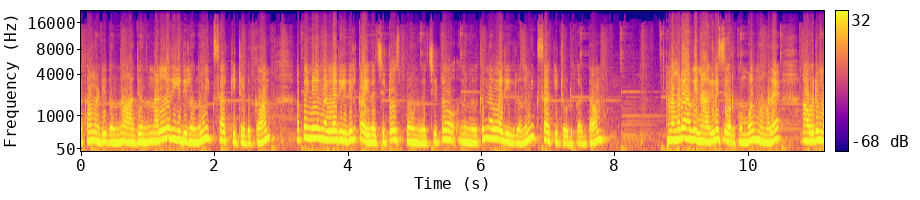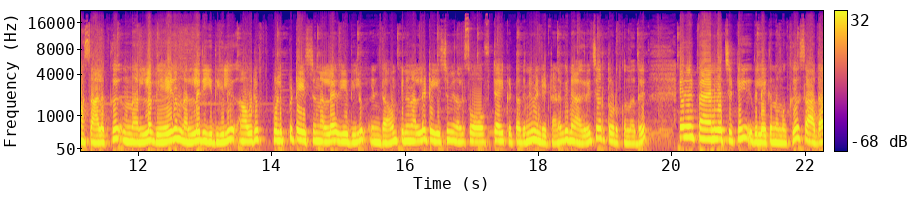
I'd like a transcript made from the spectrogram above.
ആക്കാൻ വേണ്ടി ഇതൊന്ന് ആദ്യം ഒന്ന് നല്ല രീതിയിലൊന്ന് മിക്സ് ആക്കിയിട്ട് എടുക്കാം. അപ്പോൾ ഇങ്ങനെ നല്ല രീതിയിൽ കൈ വെച്ചിട്ടോ സ്പൂൺ വെച്ചിട്ടോ നിങ്ങൾക്ക് നല്ല രീതിയിലൊന്ന് മിക്സ് ആക്കിയിട്ട് കൊടുക്കാം കേട്ടോ. നമ്മുടെ ആ വിനാഗിരി ചേർക്കുമ്പോൾ നമ്മുടെ ആ ഒരു മസാലക്ക് നല്ല വേഗം നല്ല രീതിയിൽ ആ ഒരു പുളിപ്പ് ടേസ്റ്റ് നല്ല രീതിയിൽ ഉണ്ടാവും. പിന്നെ നല്ല ടേസ്റ്റും നല്ല സോഫ്റ്റായി ആയി കിട്ടും അതിന് വേണ്ടിയിട്ടാണ് വിനാഗിരി ചേർത്ത് കൊടുക്കുന്നത്. ഇതൊരു പാൻ വെച്ചിട്ട് ഇതിലേക്ക് നമുക്ക് സാധാ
